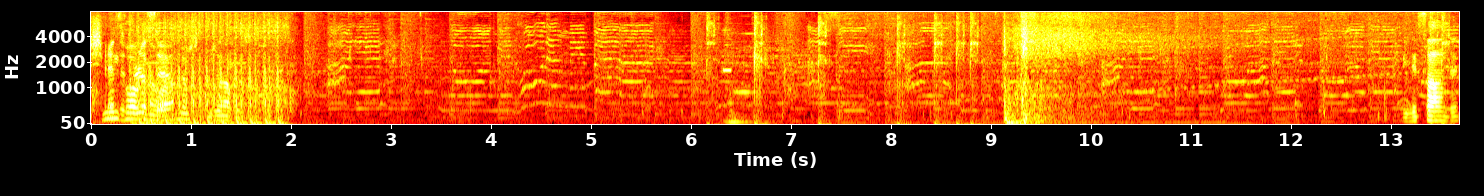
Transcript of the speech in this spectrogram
시멘트 애들 확인하고 뚫렸어요? 한 명씩 도전하고 있어 미드 사운드.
